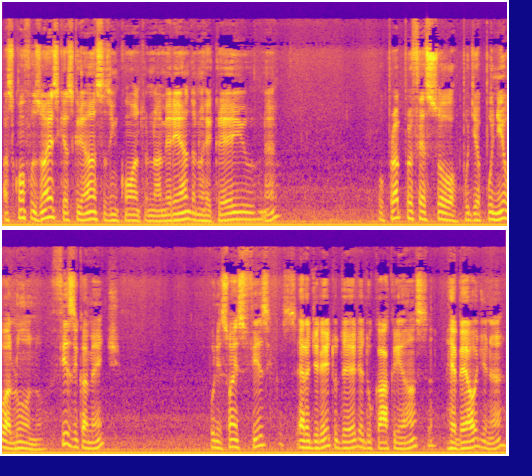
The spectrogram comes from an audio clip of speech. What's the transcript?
as confusões que as crianças encontram na merenda, no recreio, né? O próprio professor podia punir o aluno fisicamente punições físicas, era direito dele educar a criança, rebelde, né,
